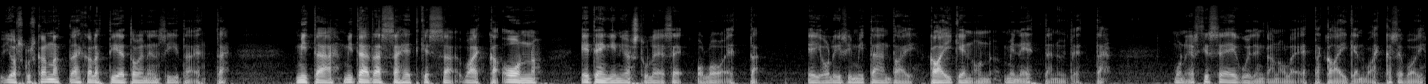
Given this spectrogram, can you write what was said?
joskus kannattaa ehkä olla tietoinen siitä, että mitä, mitä tässä hetkessä vaikka on, etenkin jos tulee se olo, että ei olisi mitään tai kaiken on menettänyt, että monesti se ei kuitenkaan ole, että kaiken, vaikka se voi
